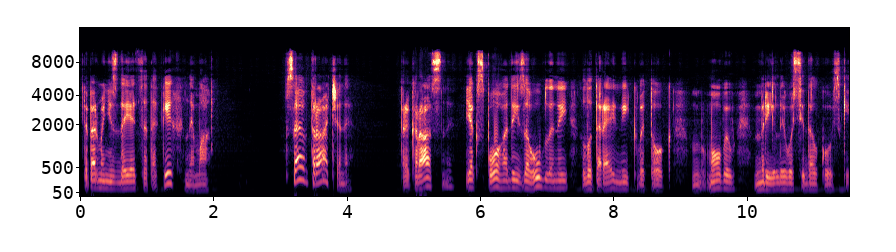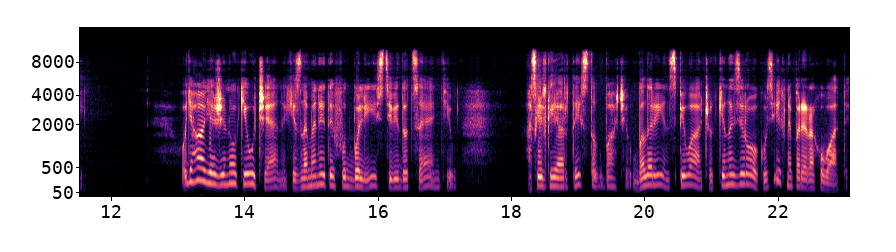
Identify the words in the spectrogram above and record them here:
Тепер, мені здається, таких нема. Все втрачене, прекрасне, як спогади й загублений лотерейний квиток, мовив мрійливо Сідалковський. Одягав я жінок і учених, і знаменитих футболістів, і доцентів. А скільки я артисток бачив, балерин, співачок, кінозірок, усіх не перерахувати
